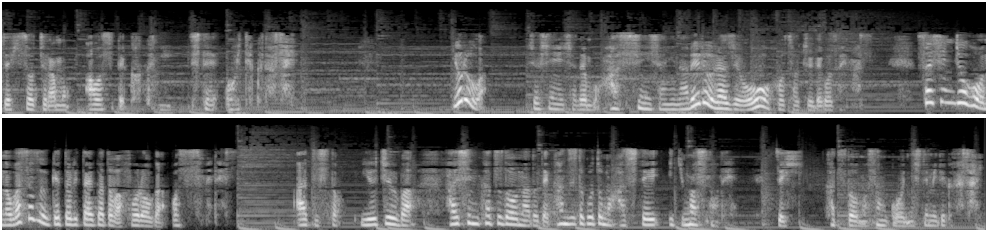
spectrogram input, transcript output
ぜひそちらも合わせて確認しておいてください。夜は初心者でも発信者になれるラジオを放送中でございます。最新情報を逃さず受け取りたい方はフォローがおすすめです。アーティスト、YouTuber、配信活動などで感じたことも発していきますので、ぜひ活動の参考にしてみてください。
